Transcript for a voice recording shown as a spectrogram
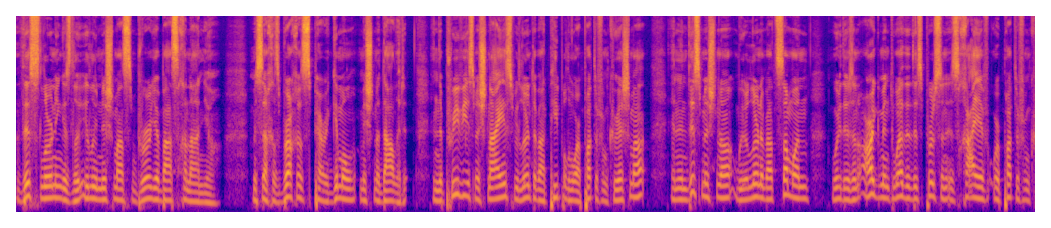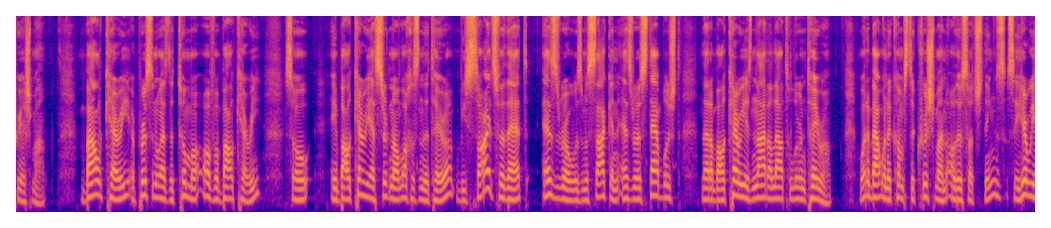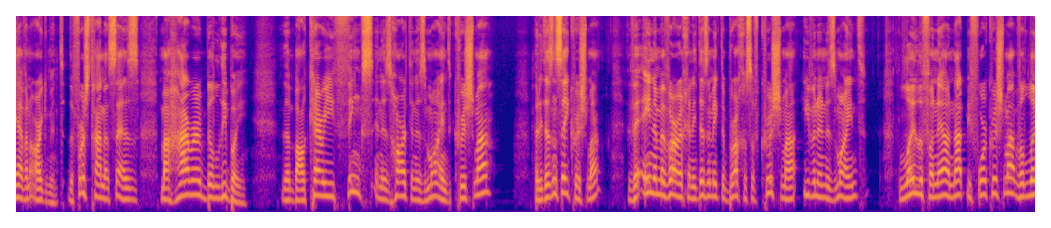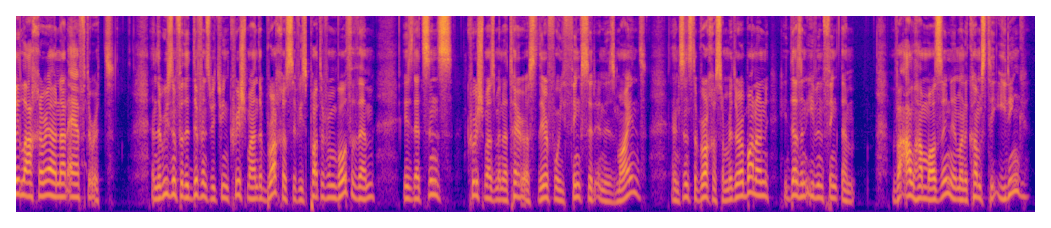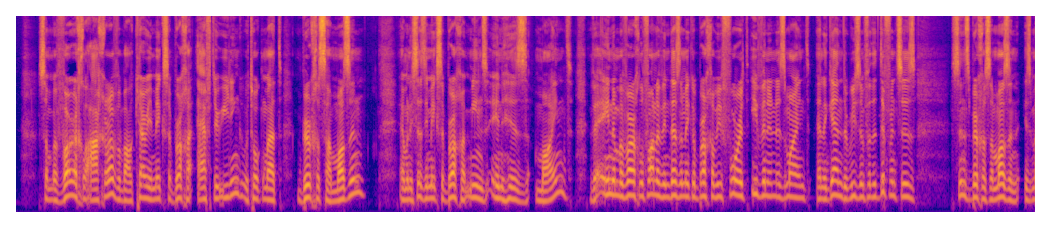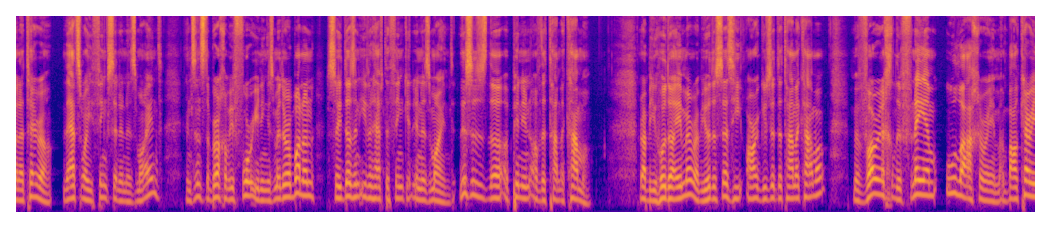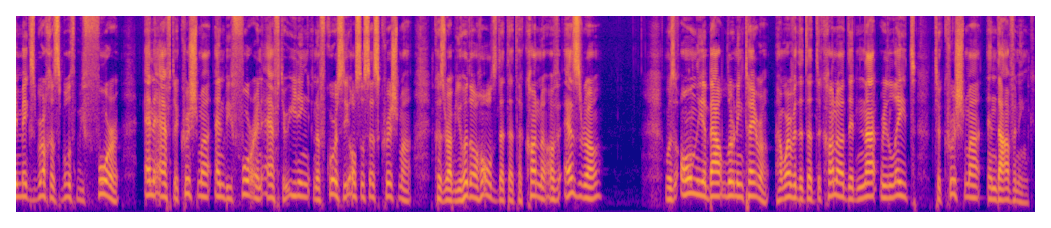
This learning is Le'ilu Nishmas Bruya Bas Chananya. Mesechus Brachos, Paragimel, Mishnah Dalet. In the previous Mishnayos, we learned about people who are patur from Kriyashma, and in this Mishnah, we will learn about someone where there's an argument whether this person is chayiv or patur from Kriyashma. Bal Keri, a person who has the tumah of a Bal Keri, so a Bal Keri has certain halachas in the Torah. Besides for that, Ezra was Masakin. Ezra established that a Bal Keri is not allowed to learn Torah. What about when it comes to Krishma and other such things? So here we have an argument. The first Tana says, Meharher belibo. The Balkari thinks in his heart and his mind Krishma, but he doesn't say Krishma. Ve'ena mevarich, and he doesn't make the brachas of Krishma even in his mind. Loy lefaneo, not before Krishma, ve'loy lachareo, not after it. And the reason for the difference between Krishma and the brachas, if he's patur from both of them, is that since Krishma's menateros, therefore he thinks it in his mind, and since the brachas are midrabanan, he doesn't even think them. Va'al hamazon, and when it comes to eating, so mevarech la'acharav, a balkari makes a bracha after eating. We're talking about birchas hamazon. And when he says he makes a bracha, it means in his mind. The Ve'ena mevarech l'fanav, doesn't make a bracha before it, even in his mind. And again, the reason for the difference is since Birchas Hamazon is Menatera, that's why he thinks it in his mind. And since the bracha before eating is Medrabanan, so he doesn't even have to think it in his mind. This is the opinion of the Tanna Kamma. Rabbi Yehuda Emer, Rabbi Yehuda says he argues at the Tanna Kamma. Mevarech lifneim ula achareim. A Balkari makes brachas both before and after Krishma, and before and after eating. And of course, he also says Krishma, because Rabbi Yehuda holds that the Takana of Ezra was only about learning Torah. However, the Takana did not relate to Krishma and davening.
